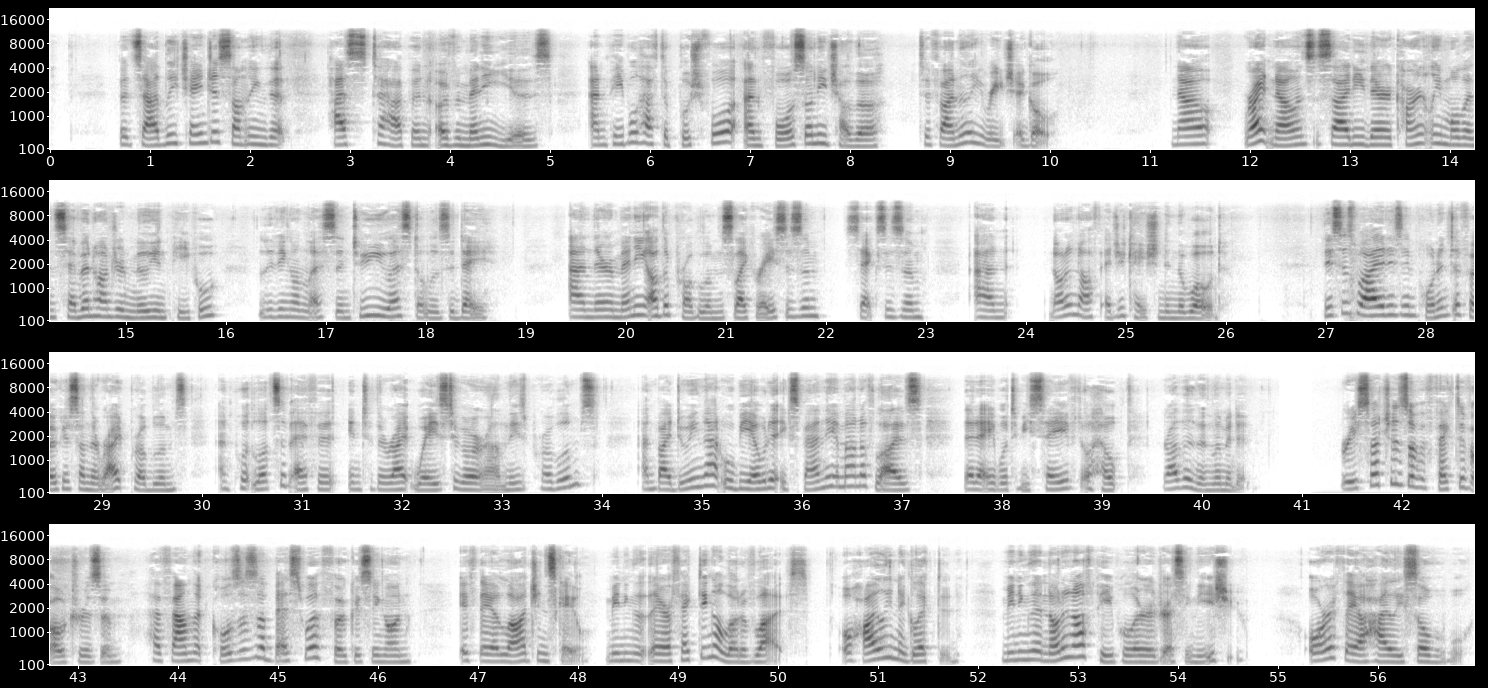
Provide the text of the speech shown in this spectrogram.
But sadly, change is something that has to happen over many years, and people have to push for and force on each other to finally reach a goal. Now, right now in society, there are currently more than 700 million people living on less than 2 US dollars a day and there are many other problems like racism, sexism, and not enough education in the world. This is why it is important to focus on the right problems and put lots of effort into the right ways to go around these problems, and by doing that, we'll be able to expand the amount of lives that are able to be saved or helped rather than limited. Researchers of effective altruism have found that causes are best worth focusing on if they are large in scale, meaning that they are affecting a lot of lives, or highly neglected, meaning that not enough people are addressing the issue, or if they are highly solvable,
